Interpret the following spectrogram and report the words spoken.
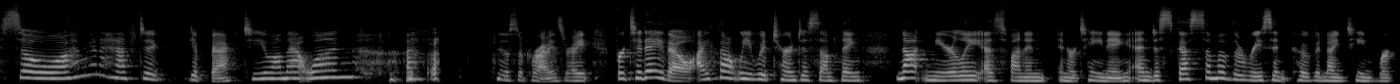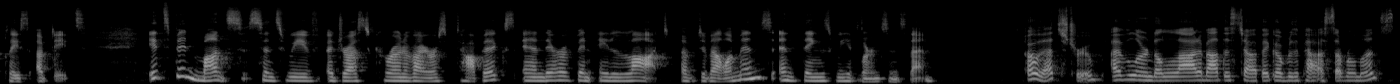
so I'm going to have to get back to you on that one. Uh, no surprise, right? For today, though, I thought we would turn to something not nearly as fun and entertaining and discuss some of the recent COVID 19 workplace updates. It's been months since we've addressed coronavirus topics, and there have been a lot of developments and things we have learned since then. Oh, that's true. I've learned a lot about this topic over the past several months,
